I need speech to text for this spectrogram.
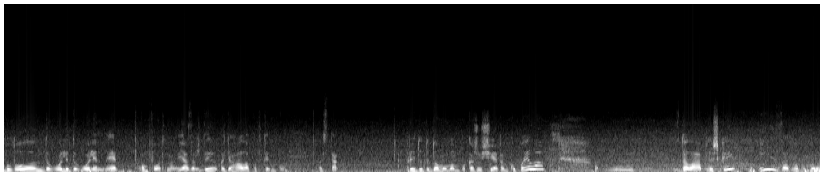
було доволі-доволі некомфортно. Я завжди одягала ковтинку. Ось так. Прийду додому, вам покажу, що я там купила. Здала пляшки і заодно купила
